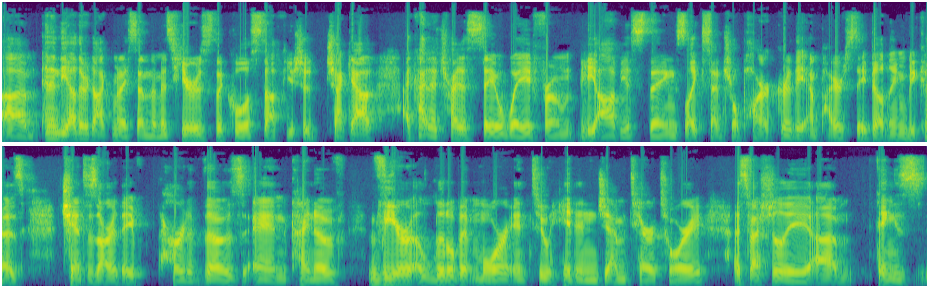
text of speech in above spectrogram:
Um, and then the other document I send them is here's the coolest stuff you should check out. I kind of try to stay away from the obvious things like Central Park or the Empire State Building because chances are they've heard of those and kind of veer a little bit more into hidden gem territory, especially um, things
